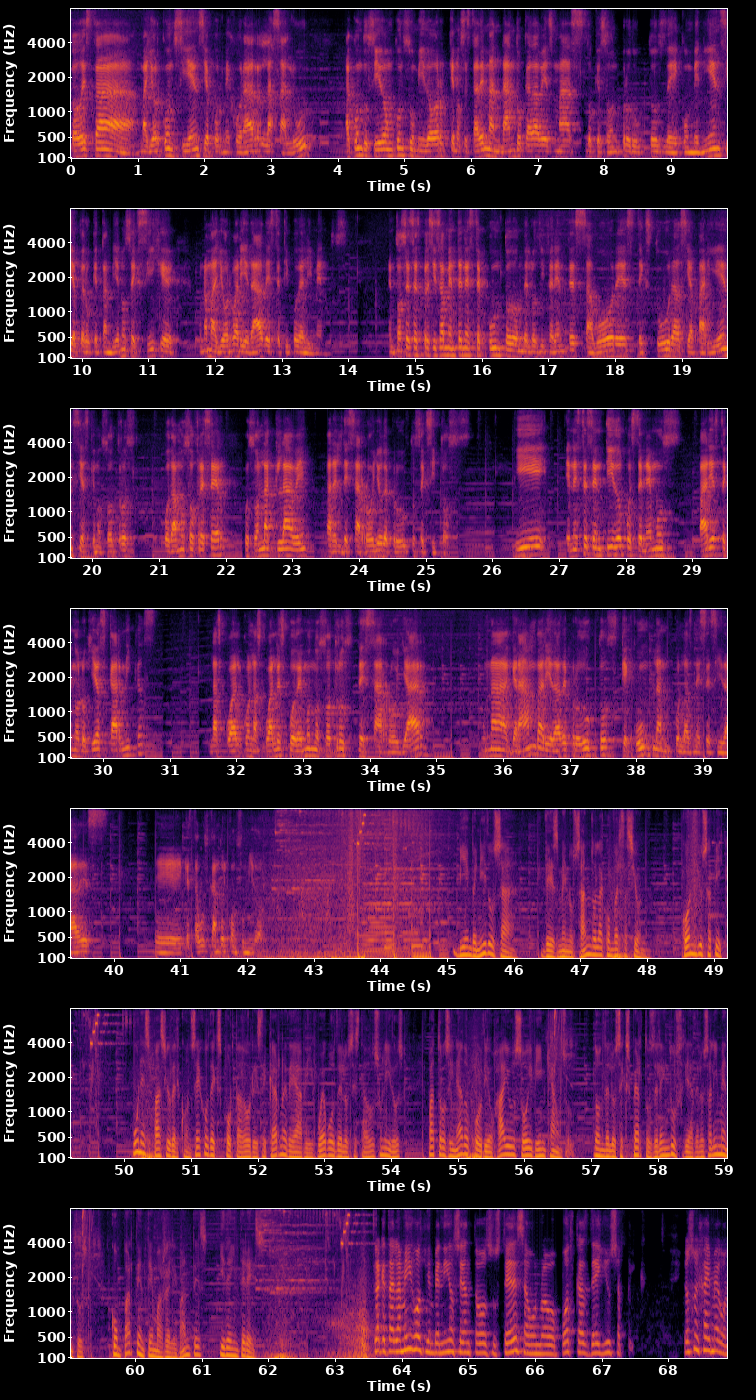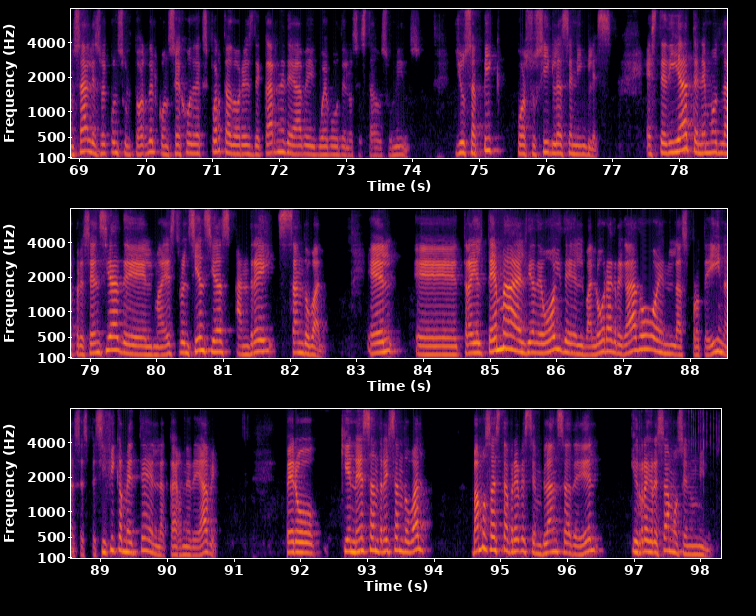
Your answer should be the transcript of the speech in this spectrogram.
toda esta mayor conciencia por mejorar la salud ha conducido a un consumidor que nos está demandando cada vez más lo que son productos de conveniencia, pero que también nos exige una mayor variedad de este tipo de alimentos. Entonces es precisamente en este punto donde los diferentes sabores, texturas y apariencias que nosotros podamos ofrecer, pues son la clave para el desarrollo de productos exitosos. Y en este sentido, pues tenemos varias tecnologías cárnicas las cual, con las cuales podemos nosotros desarrollar una gran variedad de productos que cumplan con las necesidades que está buscando el consumidor. Bienvenidos a Desmenuzando la conversación con Yusapik, un espacio del Consejo de Exportadores de Carne de Ave y Huevo de los Estados Unidos, patrocinado por The Ohio Soybean Council donde los expertos de la industria de los alimentos comparten temas relevantes y de interés. Hola, ¿qué tal amigos? Bienvenidos sean todos ustedes a un nuevo podcast de USAPIC. Yo soy Jaime González, soy consultor del Consejo de Exportadores de Carne de Ave y Huevo de los Estados Unidos. USAPIC por sus siglas en inglés. Este día tenemos la presencia del maestro en ciencias Andrei Sandoval. Él eh, trae el tema el día de hoy del valor agregado en las proteínas, específicamente en la carne de ave. Pero, ¿quién es Andrés Sandoval? Vamos a esta breve semblanza de él y regresamos en un minuto.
